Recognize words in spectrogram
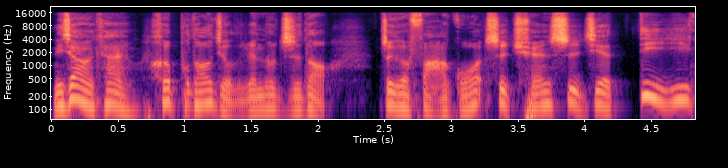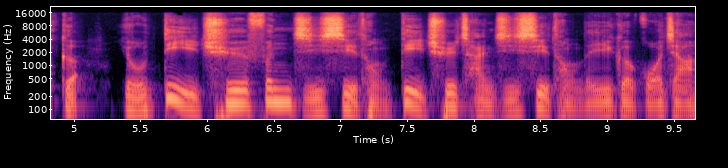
你想想看，喝葡萄酒的人都知道，这个法国是全世界第一个有地区分级系统、地区产级系统的一个国家。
